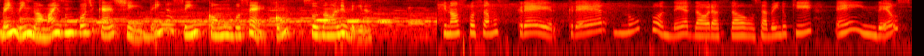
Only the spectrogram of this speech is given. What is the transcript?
Bem-vindo a mais um podcast Bem Assim Como Você É, com Suzana Oliveira. Que nós possamos crer, crer no poder da oração, sabendo que em Deus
